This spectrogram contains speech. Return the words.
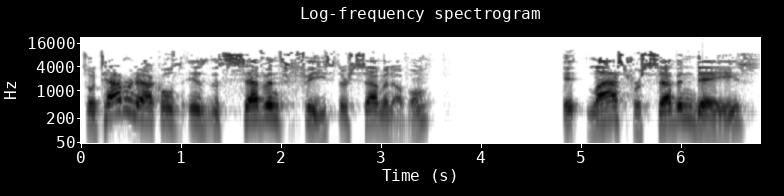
So Tabernacles is the seventh feast. There's seven of them. It lasts for seven days.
